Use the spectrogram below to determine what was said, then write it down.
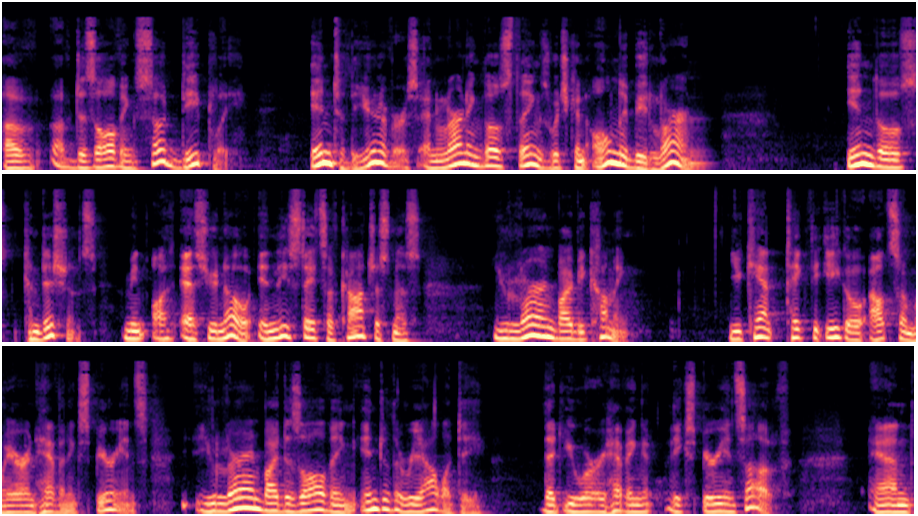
of, of dissolving so deeply into the universe and learning those things which can only be learned in those conditions. I mean, uh, as you know, in these states of consciousness, you learn by becoming. You can't take the ego out somewhere and have an experience. You learn by dissolving into the reality that you are having the experience of. And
